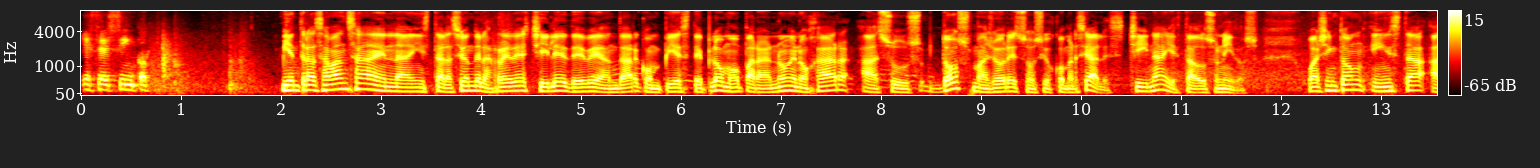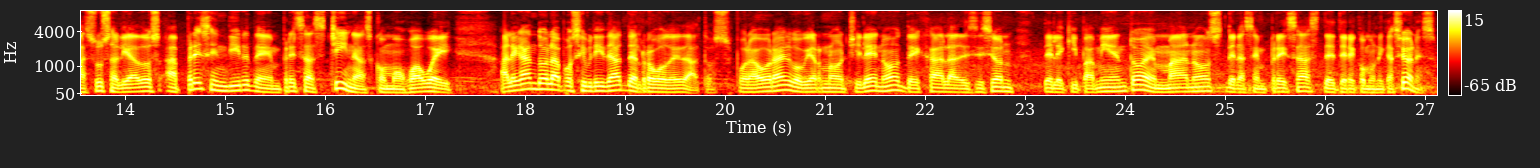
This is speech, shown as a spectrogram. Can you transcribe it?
que es el 5G. Mientras avanza en la instalación de las redes, Chile debe andar con pies de plomo para no enojar a sus dos mayores socios comerciales, China y Estados Unidos. Washington insta a sus aliados a prescindir de empresas chinas como Huawei, alegando la posibilidad del robo de datos. Por ahora, el gobierno chileno deja la decisión del equipamiento en manos de las empresas de telecomunicaciones.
